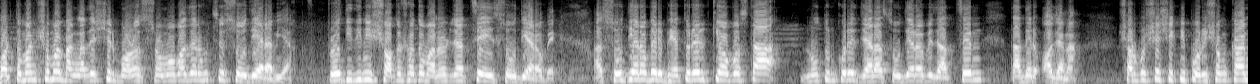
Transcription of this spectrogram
বর্তমান সময় বাংলাদেশের বড় শ্রমবাজার হচ্ছে সৌদি আরবিয়া। প্রতিদিনই শত শত মানুষ যাচ্ছে এই সৌদি আরবে। আর সৌদি আরবের ভেতরের কি অবস্থা? নতুন করে যারা সৌদি আরবে যাচ্ছেন, তাদের অজানা। সর্বশেষ একটি পরিসংখ্যান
